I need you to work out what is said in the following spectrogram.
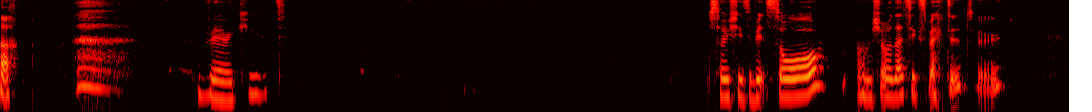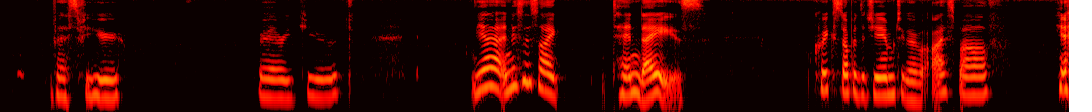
Very cute. So she's a bit sore. I'm sure that's expected too. Best view. Very cute. Yeah, and this is like 10 days. Quick stop at the gym to go ice bath. Yeah,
